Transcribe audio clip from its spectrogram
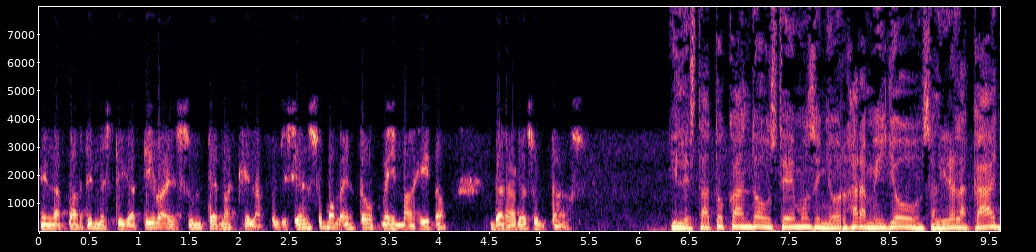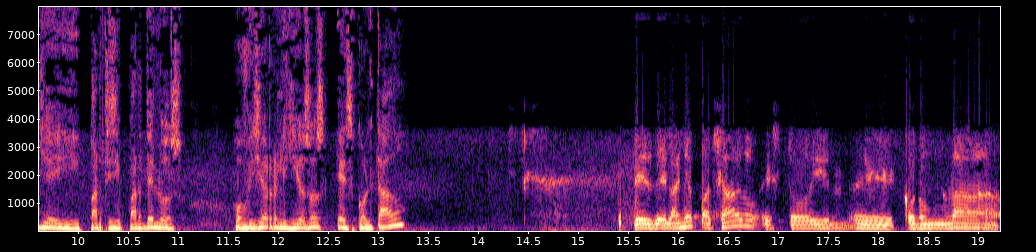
en la parte investigativa. Es un tema que la policía en su momento, me imagino, dará resultados. ¿Y le está tocando a usted, Monseñor Jaramillo, salir a la calle y participar de los oficios religiosos escoltado? Desde el año pasado estoy eh, con una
